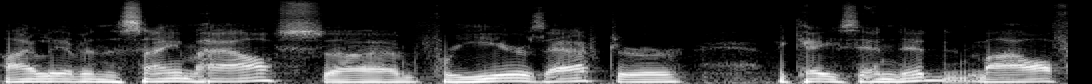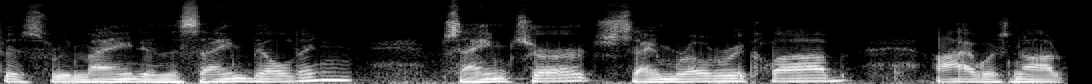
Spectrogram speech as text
I live in the same house uh, for years after the case ended. My office remained in the same building, same church, same Rotary Club. I was not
